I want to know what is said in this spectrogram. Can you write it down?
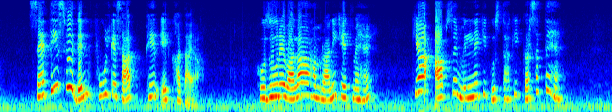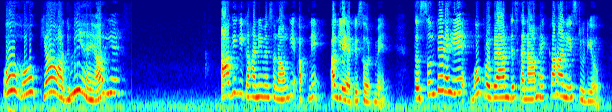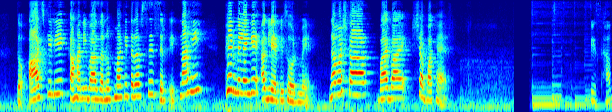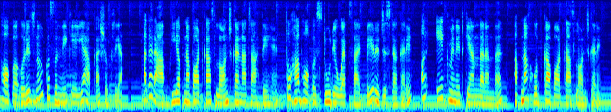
सैतीसवें दिन फूल के साथ फिर एक खत आया। हुजूरे वाला, हम रानी खेत में हैं। क्या आपसे मिलने की गुस्ताखी कर सकते हैं? ओहो, क्या आदमी है यार ये। आगे की कहानी मैं सुनाऊँगी अपने अगले एपिसोड में। तो सुनते रहिए वो प्रोग्राम जिसका नाम है कहानी स्टूडियो। तो आज के लिए कहानीबाज अनुपमा की तरफ़ से सिर्फ़ इतना ही। फिर मिलेंगे अगले एपिसोड में। नमस्कार बाय बाय शब्बा खैर। इस हब हॉपर ओरिजिनल को सुनने के लिए आपका शुक्रिया। अगर आप भी अपना पॉडकास्ट लॉन्च करना चाहते हैं तो हब हॉपर स्टूडियो वेबसाइट पे रजिस्टर करें और एक मिनट के अंदर अंदर अपना खुद का पॉडकास्ट लॉन्च करें।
